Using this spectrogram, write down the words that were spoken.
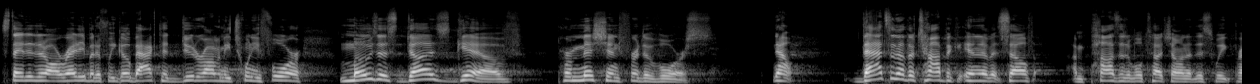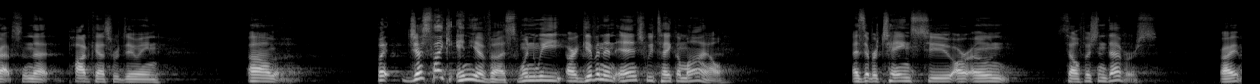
Stated it already, but if we go back to Deuteronomy 24, Moses does give permission for divorce. Now, that's another topic in and of itself. I'm positive we'll touch on it this week, perhaps in that podcast we're doing. Um, but just like any of us, when we are given an inch, we take a mile as it pertains to our own selfish endeavors, right?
